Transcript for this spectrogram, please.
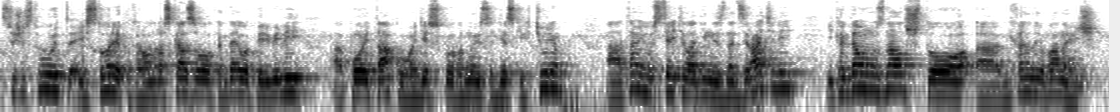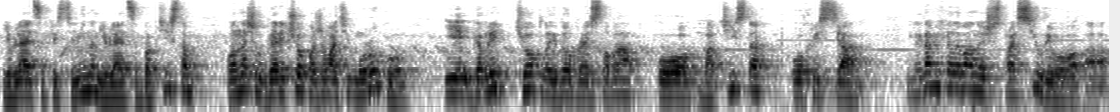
Существует история, которую он рассказывал, когда его перевели а, по этапу в, одесскую, в одну из одесских тюрем. А, Там его встретил один из надзирателей, и когда он узнал, что а, Михаил Иванович является христианином, является баптистом, он начал горячо пожимать ему руку и говорить теплые добрые слова о баптистах, о христианах. И когда Михаил Иванович спросил его,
